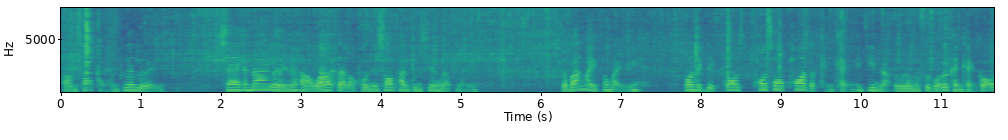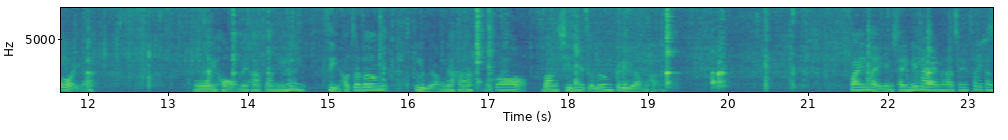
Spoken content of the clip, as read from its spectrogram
ความชอบของเพื่อนๆเลย แชร์กันได้เลยนะคะ ว่าแต่ละคนเนี่ยชอบทานกุนเชียงแบบไหนแต่บ้านใหม่สมัย ตอนเด็กๆพ่อพ่อชอบทอดแบบแข็งๆให้กินอะ่ะเออเรารู้สึกว่าเออแข็งๆก็อร่อยนะโอ้ยหอมเลยค่ะ ตอนนี้สีเขาจะเริ่มเหลืองนะคะ แล้วก็บางชิ้นเนี่ยจะเริ่มเกรียมค่ะ ไฟใหม่ยังใช้ไม่แรงนะคะ ใช้ไฟกลา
